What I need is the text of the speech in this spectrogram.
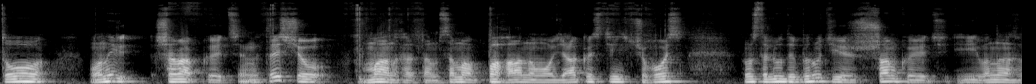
то вони шарапкаються. Не те, що манга там сама в поганому якості чогось. Просто люди беруть її, шамкають, і вона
